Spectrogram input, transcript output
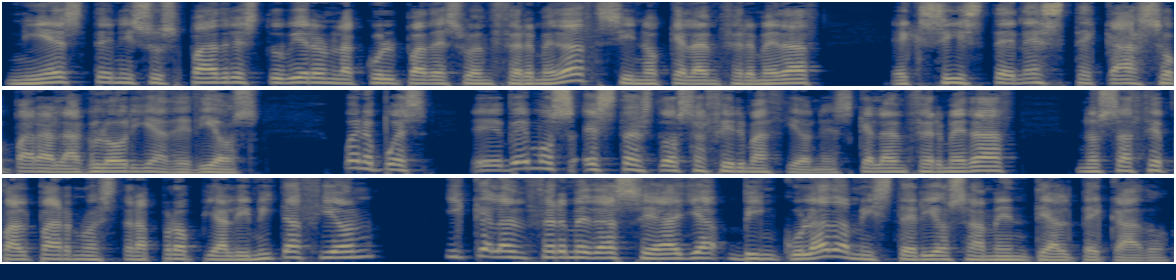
Ni éste ni sus padres tuvieron la culpa de su enfermedad, sino que la enfermedad existe en este caso para la gloria de Dios. Bueno, pues eh, vemos estas dos afirmaciones, que la enfermedad nos hace palpar nuestra propia limitación y que la enfermedad se halla vinculada misteriosamente al pecado.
